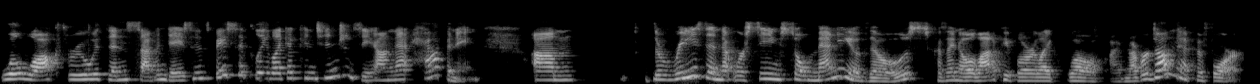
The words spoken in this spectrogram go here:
will walk through within seven days. And it's basically like a contingency on that happening. Um, the reason that we're seeing so many of those, because I know a lot of people are like, well, I've never done that before.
